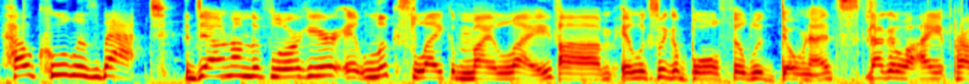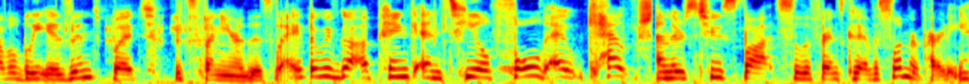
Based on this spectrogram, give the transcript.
How cool is that? Down on the floor here, it looks like my life. Um, it looks like a bowl filled with donuts. Not gonna lie, it probably isn't, but it's funnier this way. Then we've got a pink and teal fold out couch, and there's two spots so the friends could have a slumber party.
